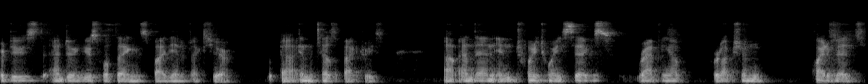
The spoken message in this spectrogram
produced and doing useful things by the end of next year uh, in the Tesla factories. Uh, and then in 2026, ramping up production quite a bit.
